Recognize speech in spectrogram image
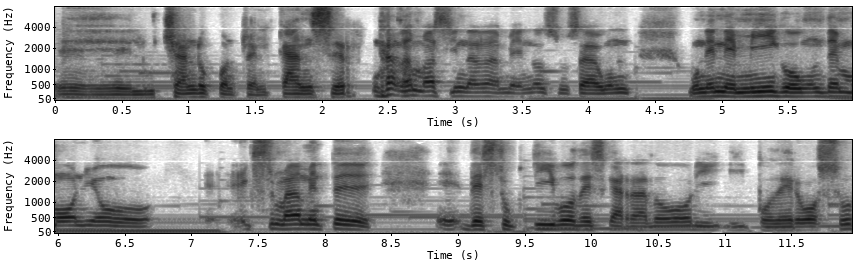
luchando contra el cáncer, nada más y nada menos, o sea, un, un enemigo, un demonio extremadamente eh, destructivo, desgarrador y, poderoso.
